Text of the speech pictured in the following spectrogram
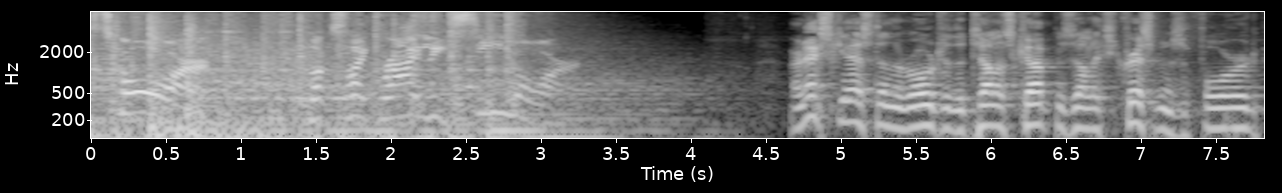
score. Looks like Riley Seymour. Our next guest on the road to the TELUS Cup is Alex Christmas, a forward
